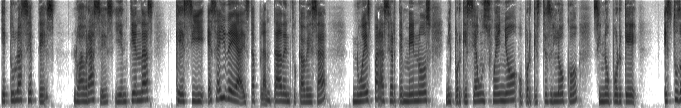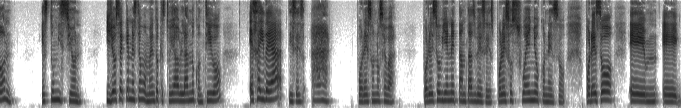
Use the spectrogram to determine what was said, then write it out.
que tú lo aceptes lo abraces y entiendas que si esa idea está plantada en tu cabeza, no es para hacerte menos ni porque sea un sueño o porque estés loco, sino porque es tu don, es tu misión. Y yo sé que en este momento que estoy hablando contigo, esa idea dices, ah, por eso no se va. Por eso viene tantas veces, por eso sueño con eso, por eso em, eh,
